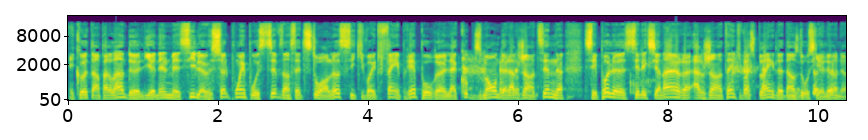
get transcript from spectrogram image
Écoute, en parlant de Lionel Messi, le seul point positif dans cette histoire-là, c'est qu'il va être fin prêt pour euh, la Coupe du Monde de l'Argentine. C'est pas le sélectionneur argentin qui va se plaindre dans ce dossier-là. Là.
